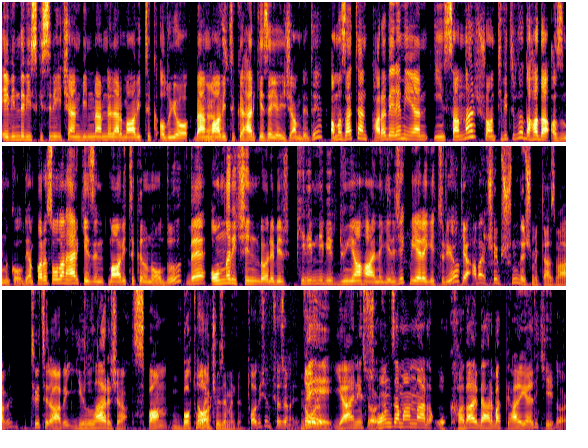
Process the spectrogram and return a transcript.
evinde viskisini içen bilmem neler mavi tık alıyor ben Evet. mavi tıkı herkese yayacağım dedi. Ama zaten para veremeyen insanlar şu an Twitter'da daha da azınlık oldu. Yani parası olan herkesin mavi tıkının olduğu ve onlar için böyle bir primli bir dünya haline gelecek bir yere getiriyor. Ya ama şöyle şunu da düşünmek lazım abi. Twitter abi yıllarca spam bot Doğru. olayını çözemedi. Tabii canım çözemedi. Ve yani Doğru. son zamanlarda o kadar berbat bir hale geldi ki. Doğru.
